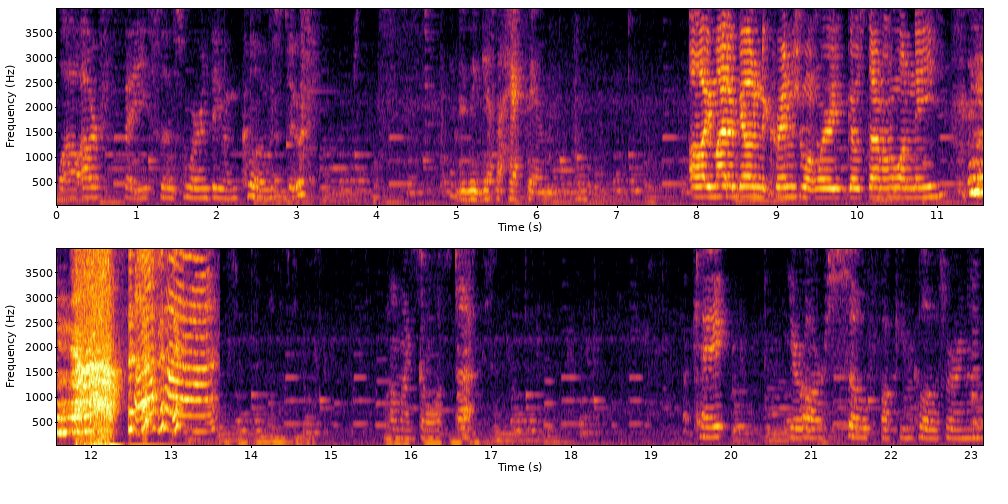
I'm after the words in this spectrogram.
Wow, our faces weren't even close, dude. Did we get the heck in? Oh, you might have gotten the cringe one where he goes down on one knee. No! oh my god. Uh. Okay, you are so fucking close right now.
